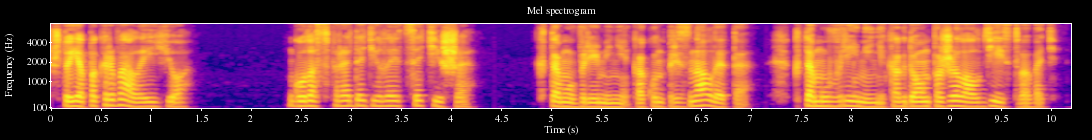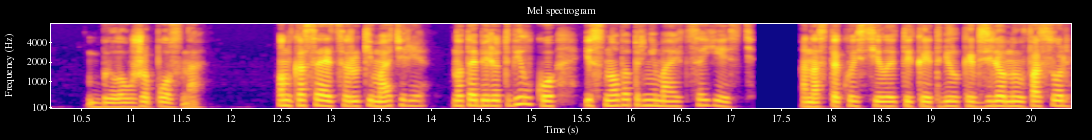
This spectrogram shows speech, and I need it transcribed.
что я покрывала ее. Голос Фреда делается тише. К тому времени, как он признал это, к тому времени, когда он пожелал действовать, было уже поздно. Он касается руки матери, но та берет вилку и снова принимается есть. Она с такой силой тыкает вилкой в зеленую фасоль,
